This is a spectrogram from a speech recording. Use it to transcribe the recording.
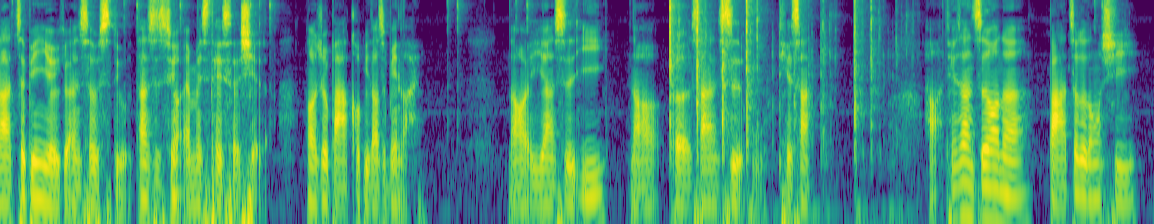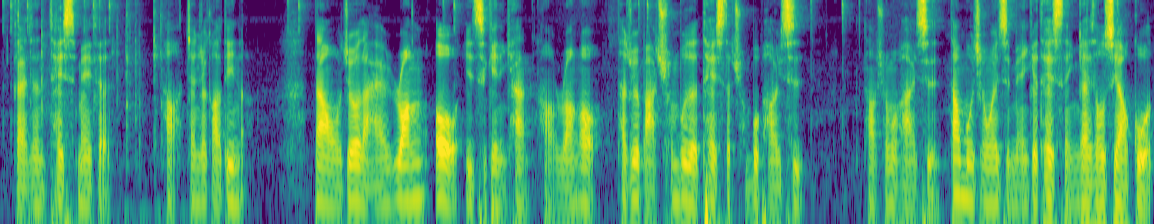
那这边有一个 unsubstitute，但是是用 ms test 写的。然后就把它 copy 到这边来，然后一样是一，然后二三四五贴上。好，贴上之后呢，把这个东西改成 test method，好，这样就搞定了。那我就来 run all 一次给你看，好，run all，它就会把全部的 test 全部跑一次，好，全部跑一次。到目前为止，每一个 test 应该都是要过。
